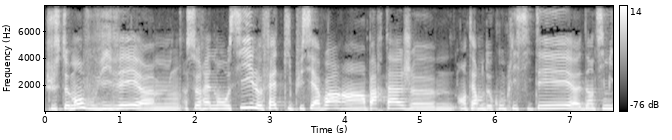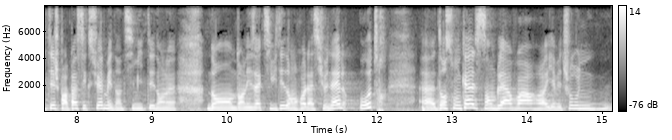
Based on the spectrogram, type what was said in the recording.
justement vous vivez euh, sereinement aussi le fait qu'il puisse y avoir un partage en termes de complicité, d'intimité, je parle pas sexuelle, mais d'intimité dans les activités, dans le relationnel, autre. Euh, dans son cas, elle semblait avoir, euh, il y avait toujours une,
